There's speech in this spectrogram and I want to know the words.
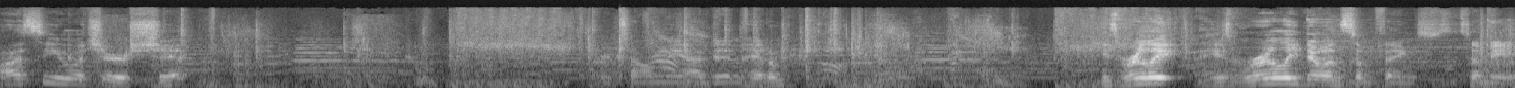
I see what you're shit. You're telling me I didn't hit him? He's really, he's really doing some things to me.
